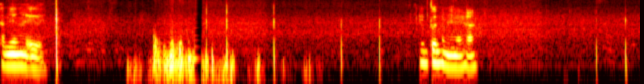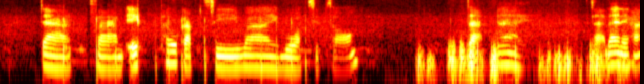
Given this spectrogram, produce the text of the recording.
ทำยังไงเอ่ย ริ่มต้นทำยังไงคะ จาก 3x เท่ากับ 4y บวก 12 จะได้ จะได้เลยคะ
